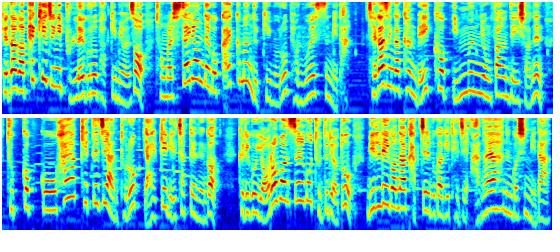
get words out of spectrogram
게다가 패키징이 블랙으로 바뀌면서 정말 세련되고 깔끔한 느낌으로 변모했습니다. 제가 생각한 메이크업 입문용 파운데이션은 두껍고 하얗게 뜨지 않도록 얇게 밀착되는 것, 그리고 여러 번 쓸고 두드려도 밀리거나 각질 부각이 되지 않아야 하는 것입니다.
